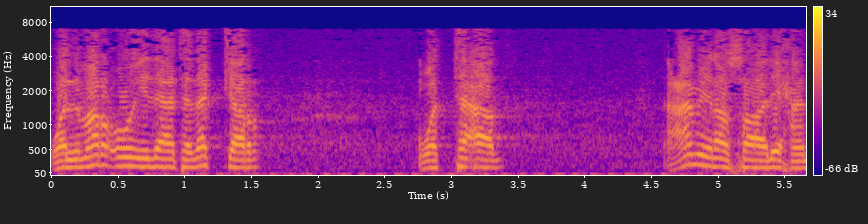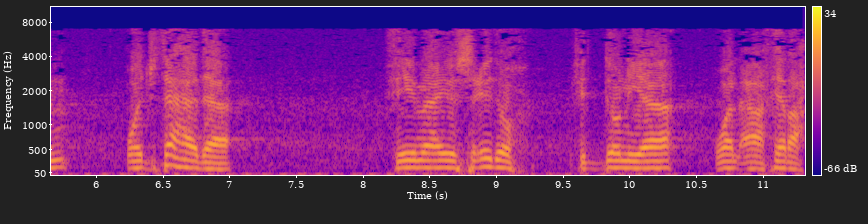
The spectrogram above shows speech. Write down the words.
والمرء إذا تذكر واتعظ عمل صالحا واجتهد فيما يسعده في الدنيا والآخرة.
